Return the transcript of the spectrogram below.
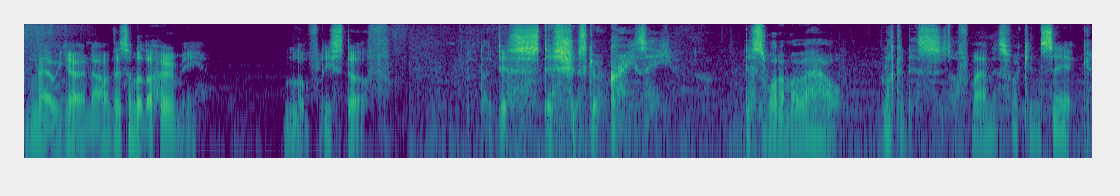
There we go, now there's another homie. Lovely stuff. But this, this shit's going crazy. This is what I'm about. Look at this stuff, man, it's fucking sick.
